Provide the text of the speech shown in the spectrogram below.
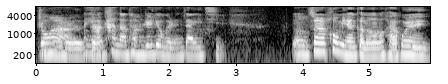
周二哎呀，看到他们这六个人在一起，嗯，虽然后面可能还会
